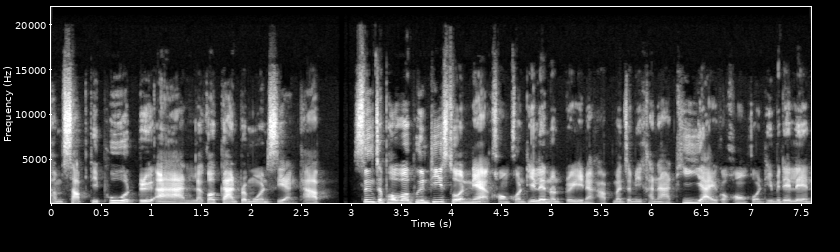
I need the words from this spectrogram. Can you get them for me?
คำศัพท์ที่พูดหรืออ่าน แล้วก็การประมวลเสียงครับซึ่งจะพบว่าพื้นที่ส่วนนี้ของคนที่เล่นดนตรีนะครับมันจะมีขนาดที่ใหญ่กว่าของคนที่ไม่ได้เล่น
